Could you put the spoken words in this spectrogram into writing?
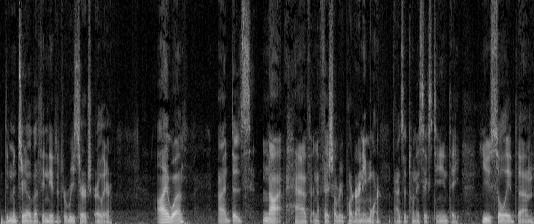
the material that they needed to research earlier. Iowa uh, does not have an official reporter anymore. As of 2016, they use solely the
